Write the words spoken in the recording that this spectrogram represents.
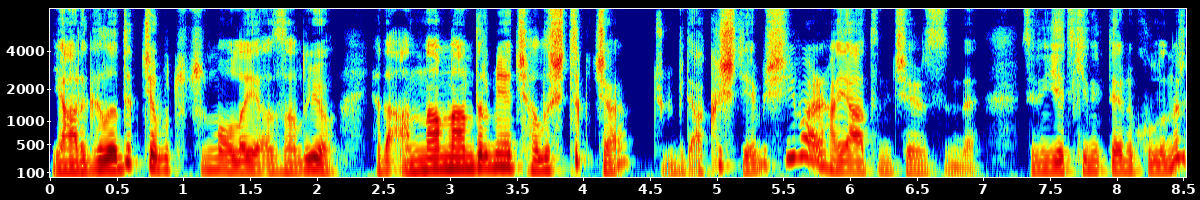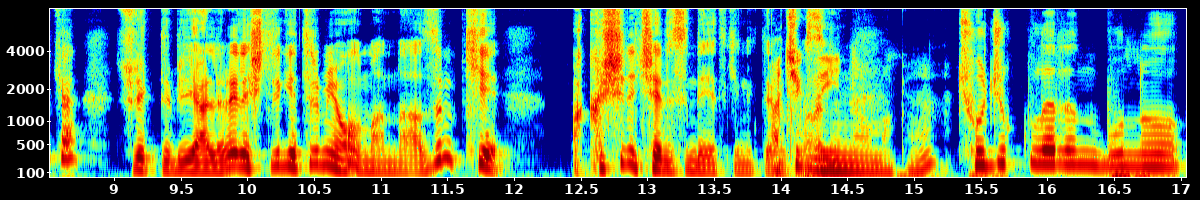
Yargıladıkça bu tutunma olayı azalıyor. Ya da anlamlandırmaya çalıştıkça çünkü bir de akış diye bir şey var hayatın içerisinde. Senin yetkinliklerini kullanırken sürekli bir yerlere eleştiri getirmiyor olman lazım ki akışın içerisinde yetkinliklerini Açık kullan- zihinli olmak. Ha? Çocukların bunu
